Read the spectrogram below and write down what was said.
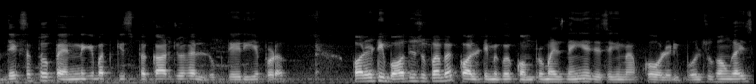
देख सकते हो पहनने के बाद किस प्रकार जो है लुक दे रही है प्रोडक्ट क्वालिटी बहुत ही सुपर है क्वालिटी में कोई कॉम्प्रोमाइज़ नहीं है, जैसे कि मैं आपको ऑलरेडी बोल चुका हूँ guys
